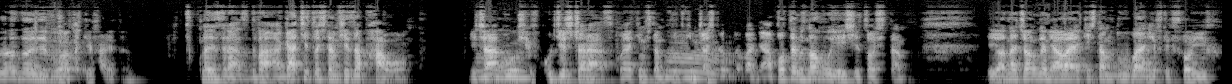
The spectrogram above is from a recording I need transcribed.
no, to nie było takie fajne. To jest raz. Dwa. Agacie coś tam się zapchało. I trzeba było mhm. się wkuć jeszcze raz po jakimś tam krótkim czasie mm. oddawania. A potem znowu jej się coś tam. I ona ciągle miała jakieś tam dłubanie w tych swoich,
